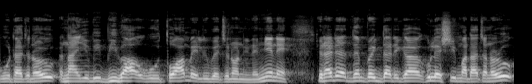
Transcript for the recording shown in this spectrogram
ကိုဒါကျွန်တော်တို့အနိုင်ယူပြီး Viva ကိုသွားမယ်လို့ပဲကျွန်တော်အနေနဲ့မြင်တယ် United အသင်းပရိသတ်တွေကအခုလက်ရှိမှာဒါကျွန်တော်တို့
